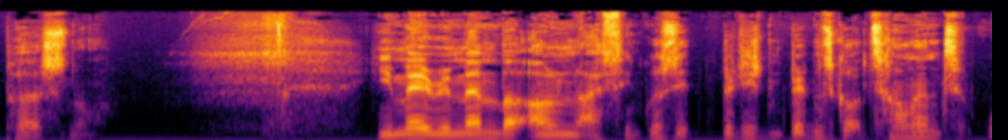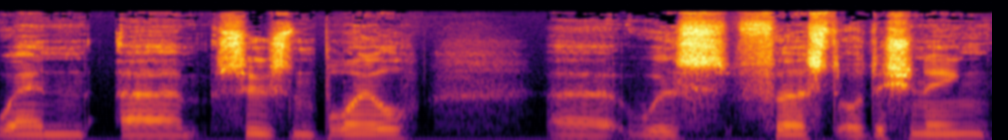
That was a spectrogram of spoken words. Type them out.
personal. You may remember on, I think, was it British, Britain's Got Talent when um, Susan Boyle uh, was first auditioning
